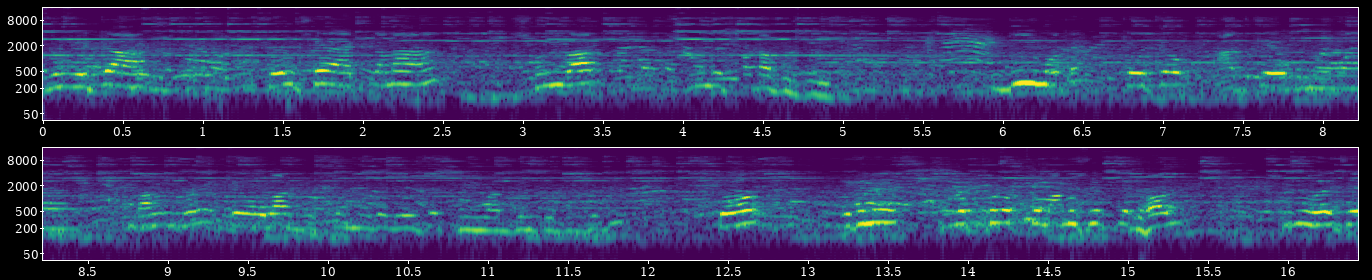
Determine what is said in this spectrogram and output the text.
এবং এটা চলছে একটানা শনিবার সন্ধ্যে ছটা পর্যন্ত। দুই মতে কেউ কেউ আজকে পালন করে, কেউ আবার দুষ্টর মতো বলছে শনিবার দিন চতুর্থী তো এখানে লক্ষ লক্ষ মানুষের যে ঢল শুরু হয়েছে,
